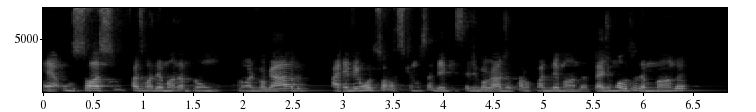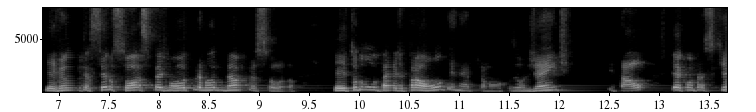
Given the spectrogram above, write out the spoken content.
é, um sócio faz uma demanda para um, um, advogado, aí vem outro sócio que não sabia que esse advogado já estava com uma demanda, pede uma outra demanda, e aí vem um terceiro sócio, pede uma outra demanda da mesma pessoa. E aí todo mundo pede para ontem, né, porque é uma coisa urgente e tal, e acontece que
